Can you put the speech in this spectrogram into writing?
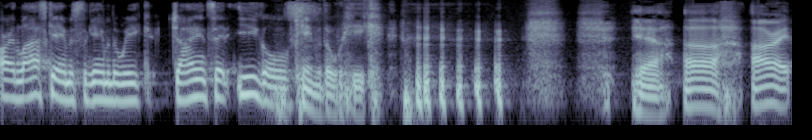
All right, last game is the game of the week. Giants at Eagles. Game of the week. yeah. Uh, all right.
